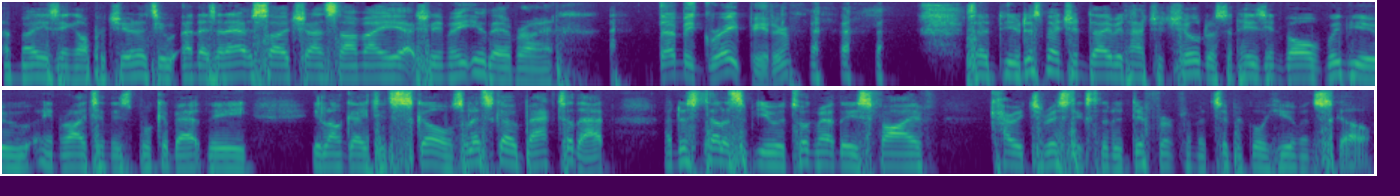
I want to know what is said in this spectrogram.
amazing opportunity. And there's an outside chance I may actually meet you there, Brien. That'd be great, Peter. so you just mentioned David Hatcher Childress, and he's involved with you in writing this book about the elongated skull. So let's go back to that and just tell us. You were talking about these five characteristics that are different from a typical human skull.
